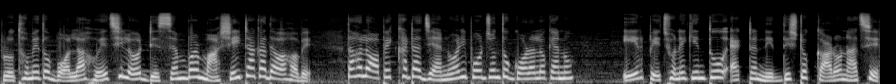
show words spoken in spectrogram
প্রথমে তো বলা হয়েছিল ডিসেম্বর মাসেই টাকা দেওয়া হবে। তাহলে অপেক্ষাটা জানুয়ারি পর্যন্ত গড়ালো কেন? এর পেছনে কিন্তু একটা নির্দিষ্ট কারণ আছে।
